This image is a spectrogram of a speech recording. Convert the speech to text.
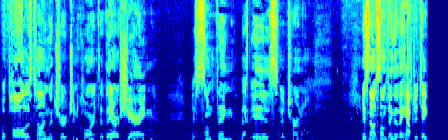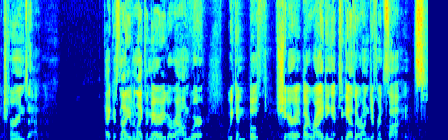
What Paul is telling the church in Corinth that they are sharing is something that is eternal. It's not something that they have to take turns at. Heck, it's not even like the merry-go-round where we can both share it by riding it together on different sides.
